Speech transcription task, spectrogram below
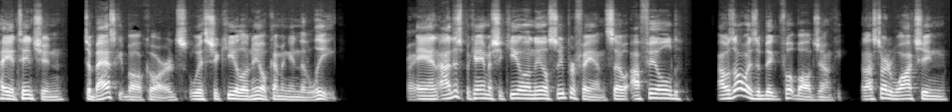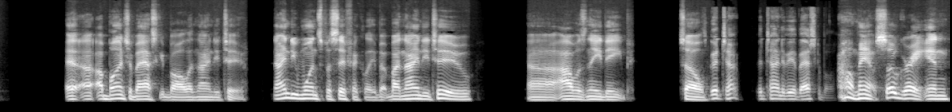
pay attention to basketball cards with Shaquille O'Neal coming into the league. Right. And I just became a Shaquille O'Neal super fan. So I filled, I was always a big football junkie, but I started watching a, a- bunch of basketball in 92, 91 specifically, but by 92, uh, I was knee deep. So Good time. Good time to be a basketball. Oh man, it's so great. And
